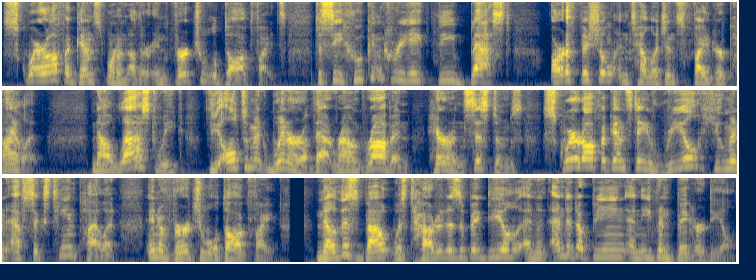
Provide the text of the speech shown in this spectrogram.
square off against one another in virtual dogfights to see who can create the best artificial intelligence fighter pilot. Now, last week, the ultimate winner of that round robin, Heron Systems, squared off against a real human F 16 pilot in a virtual dogfight. Now, this bout was touted as a big deal, and it ended up being an even bigger deal,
